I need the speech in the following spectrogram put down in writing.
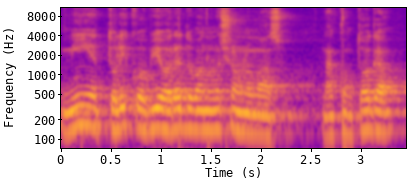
nije toliko bio redovan u noćnom namazu. Nakon toga,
